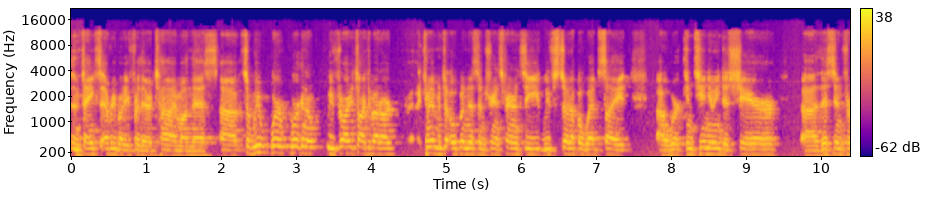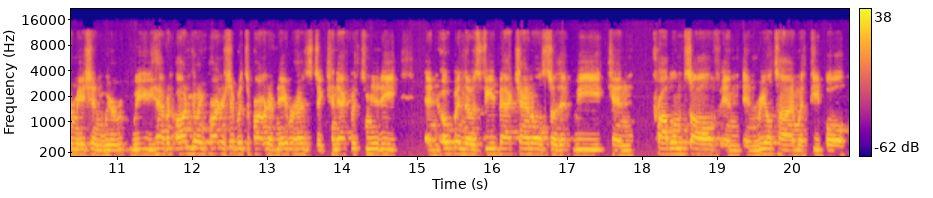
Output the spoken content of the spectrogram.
and thanks everybody for their time on this. Uh, so we, we're, we're going to, we've already talked about our commitment to openness and transparency. We've stood up a website. Uh, we're continuing to share uh, this information. We're, we have an ongoing partnership with Department of Neighborhoods to connect with community and open those feedback channels so that we can problem solve in, in real time with people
